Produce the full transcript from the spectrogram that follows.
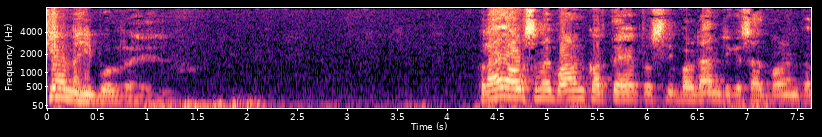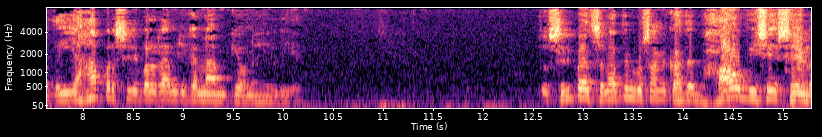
क्यों नहीं बोल रहे हैं? प्राय और समय वर्णन करते हैं तो श्री बलराम जी के साथ वर्णन करते हैं। यहाँ पर श्री बलराम जी का नाम क्यों नहीं लिए? तो श्रीपद सनातन गोस्वामी कहते हैं, भाव विशेषण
